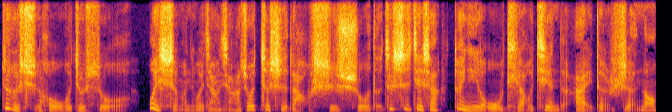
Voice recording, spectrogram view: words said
这个时候我就说，为什么你会这样想？他说这是老师说的，这世界上对你有无条件的爱的人哦，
